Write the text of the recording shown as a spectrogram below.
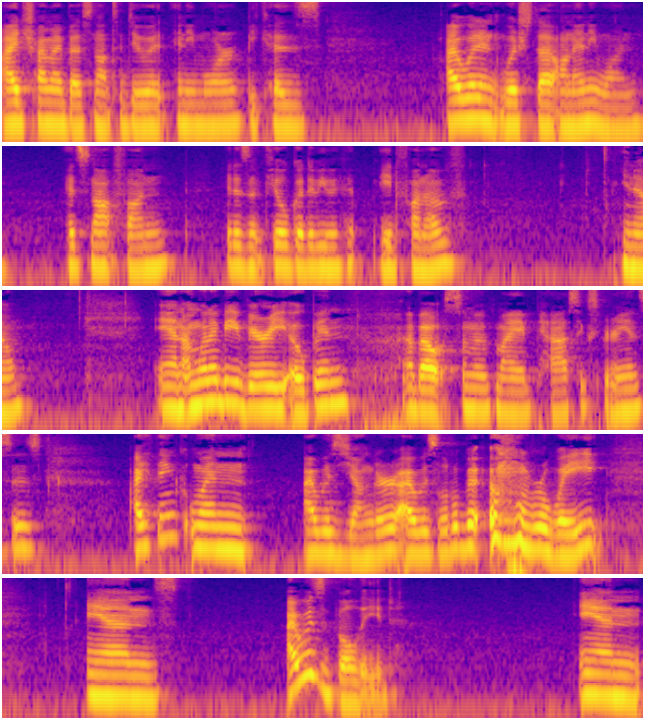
I try my best not to do it anymore because I wouldn't wish that on anyone. It's not fun. It doesn't feel good to be made fun of, you know? And I'm going to be very open about some of my past experiences. I think when I was younger, I was a little bit overweight and I was bullied. And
